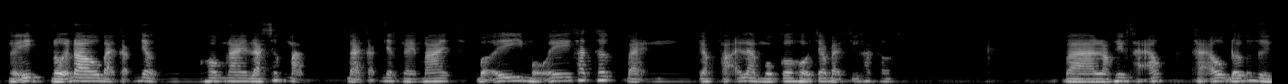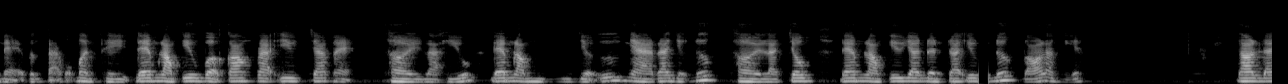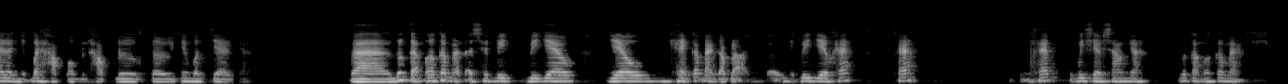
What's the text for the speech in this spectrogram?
Nghĩ, nỗi đau bạn cảm nhận hôm nay là sức mạnh bạn cảm nhận ngày mai, bởi mỗi thách thức bạn gặp phải là một cơ hội cho bạn trưởng thành hơn và lòng hiếu thảo. Thảo đối với người mẹ tình tạo của mình thì đem lòng yêu vợ con ra yêu cha mẹ, thời là hiếu. Đem lòng giữ nhà ra giữ nước, thời là chung. Đem lòng yêu gia đình ra yêu nước, đó là nghĩa. Đó, đây là những bài học mà mình học được từ nhân vật chàng nha. Và rất cảm ơn các bạn đã xem video. Video hẹn các bạn gặp lại ở những video khác khác khác, những video sau nha. Rất cảm ơn các bạn.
